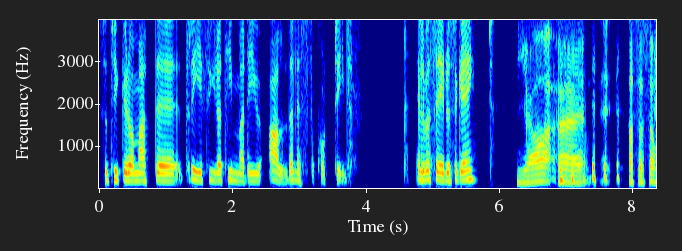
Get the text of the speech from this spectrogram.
Så tycker de att eh, tre, fyra timmar det är ju alldeles för kort tid. Eller vad säger du Sergej? Ja, eh, alltså som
